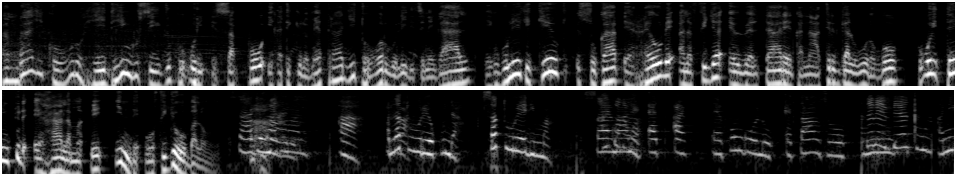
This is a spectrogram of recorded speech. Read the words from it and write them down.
bambali ko wuuro heedingu siju ko ɓuri e sappo e tati kilométre aji to worgo leydi sénégal. E nguleyki kewki e sukaɓe rewɓe ana fija e weltare ka natirgal wuuro ngo. Ko ɓuri tengtude e haala maɓɓe inde o fijowo balon sadio mane. A aɗa ture kunda. Sa turedi ma. Saimane et e fongolo e tanso ani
